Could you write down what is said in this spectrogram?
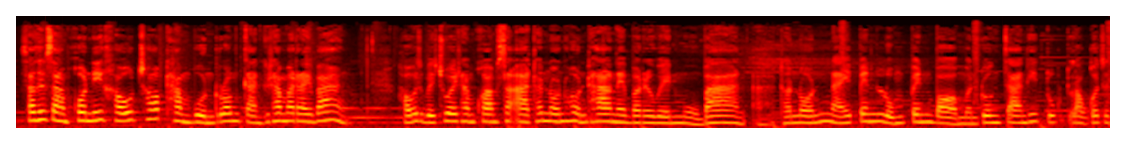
33 คนนี้เขาชอบทำบุญร่วมกันคือทำอะไรบ้าง เขาจะไปช่วยทำความสะอาดถนนหนทางในบริเวณหมู่บ้านถนนไหนเป็นหลุมเป็นบ่อเหมือนดวงจันทร์ที่ทุกเราก็จะ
